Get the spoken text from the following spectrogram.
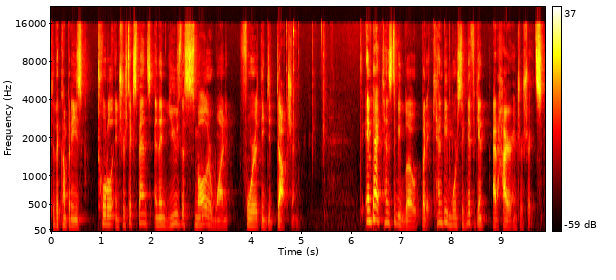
to the company's total interest expense and then use the smaller one for the deduction. The impact tends to be low, but it can be more significant at higher interest rates.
